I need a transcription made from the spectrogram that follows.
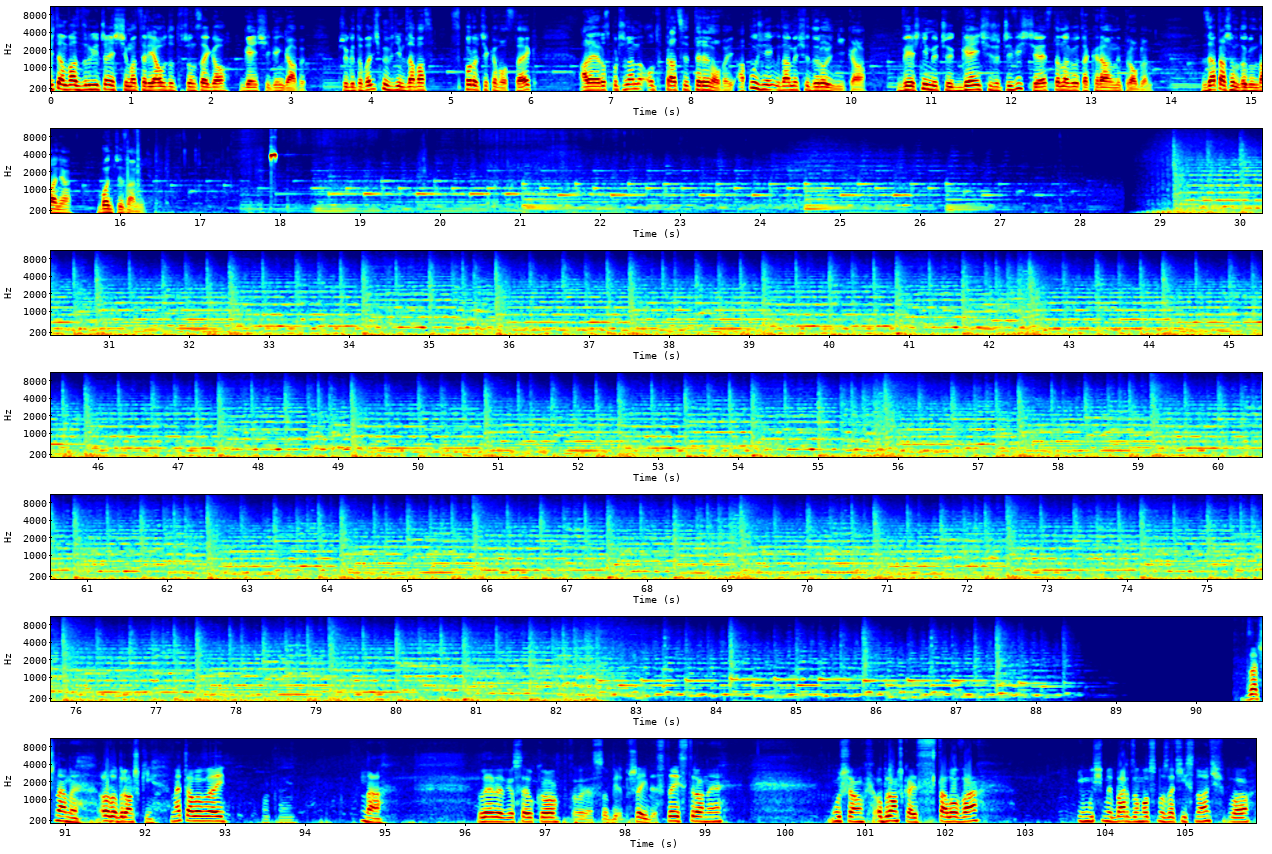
Witam Was w drugiej części materiału dotyczącego gęsi gęgawy. Przygotowaliśmy w nim dla Was sporo ciekawostek, ale rozpoczynamy od pracy terenowej, a później udamy się do rolnika. Wyjaśnimy, czy gęsi rzeczywiście stanowią tak realny problem. Zapraszam do oglądania, bądźcie z nami. Zaczynamy od obrączki metalowej Okay. na lewe wiosełko. To ja sobie przejdę z tej strony. Muszą, obrączka jest stalowa i musimy bardzo mocno zacisnąć, bo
